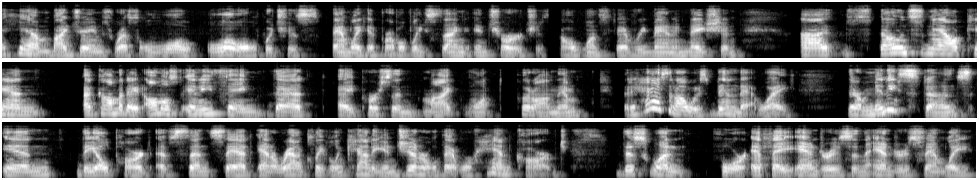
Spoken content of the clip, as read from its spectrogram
a hymn by James Russell Lowell, which his family had probably sung in church. It's called Once to Every Man and Nation. Uh, stones now can accommodate almost anything that a person might want to put on them, but it hasn't always been that way. There are many stones in the old part of Sunset and around Cleveland County in general that were hand carved. This one for F.A. Andrews and the Andrews family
